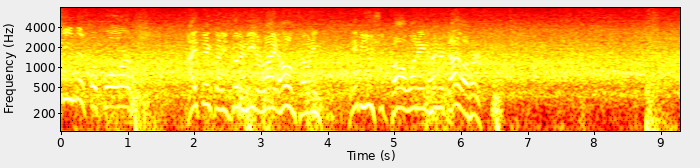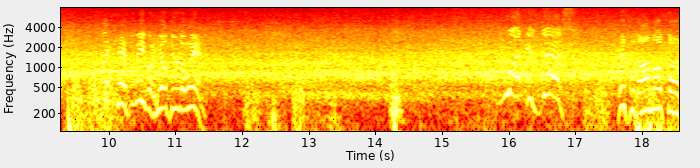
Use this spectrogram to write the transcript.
seen this before? I think that he's going to need a ride home, Tony. Maybe you should call 1-800-DIAL-A-HURT. I can't believe what he'll do to win. What is this? This is almost over.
